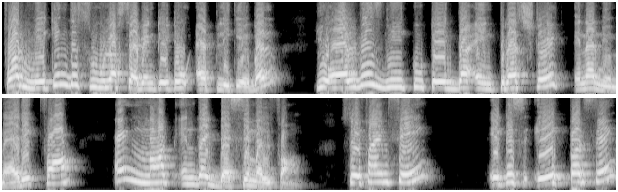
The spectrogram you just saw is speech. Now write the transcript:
for making this rule of 72 applicable, you always need to take the interest rate in a numeric form and not in the decimal form. So if I am saying it is 8%,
